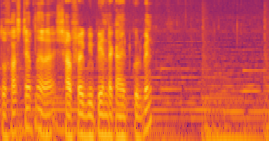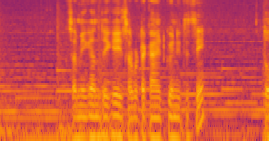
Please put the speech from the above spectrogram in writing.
তো ফার্স্টে আপনারা সার্ফরাক বিপিএনটা কানেক্ট করবেন। আচ্ছা আমি এখান থেকে এই সার্ভারটা কানেক্ট করে নিতেছি। তো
